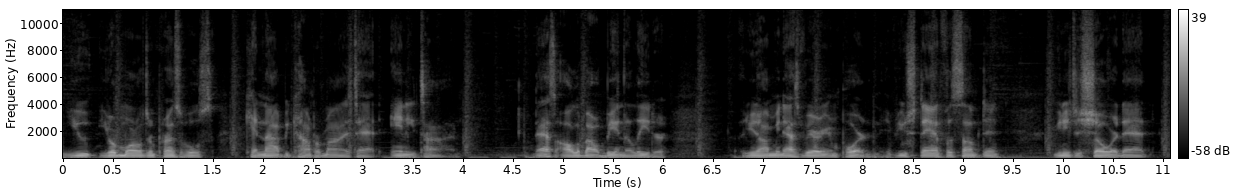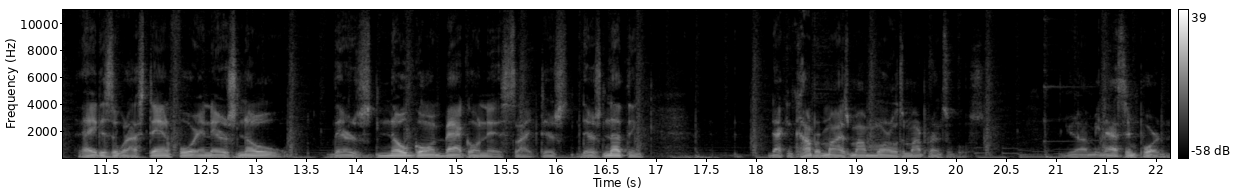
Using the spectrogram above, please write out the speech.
You your morals and principles cannot be compromised at any time. That's all about being a leader. You know, I mean, that's very important. If you stand for something, you need to show her that, hey, this is what I stand for, and there's no, there's no going back on this. Like, there's, there's nothing that can compromise my morals and my principles. You know, what I mean, that's important.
